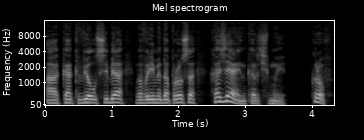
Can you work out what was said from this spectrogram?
А как вел себя во время допроса хозяин корчмы, Кров?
